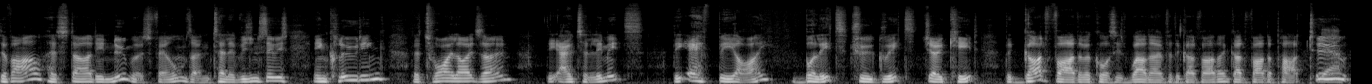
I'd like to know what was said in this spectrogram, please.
Duvall has starred in numerous films and television series, including The Twilight Zone, The Outer Limits, The FBI, Bullitt, True Grit, Joe Kidd, The Godfather, of course, is well known for The Godfather, Godfather Part 2. Yeah.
